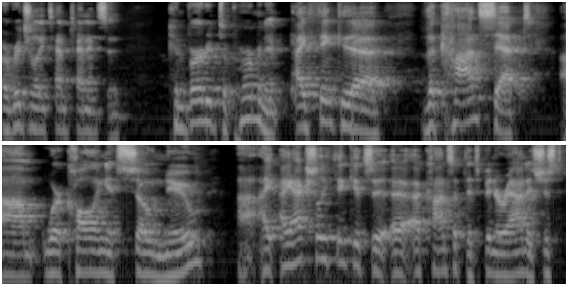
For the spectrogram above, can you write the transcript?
originally temp tenants and converted to permanent. I think uh, the concept um, we're calling it so new. Uh, I, I, actually think it's a, a, concept that's been around. It's just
